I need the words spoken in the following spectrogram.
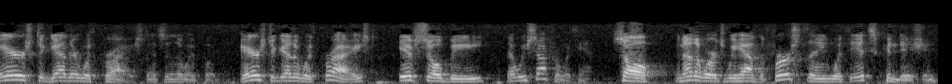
heirs together with Christ. That's another way of putting it. Heirs together with Christ, if so be that we suffer with him. So, in other words, we have the first thing with its condition,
